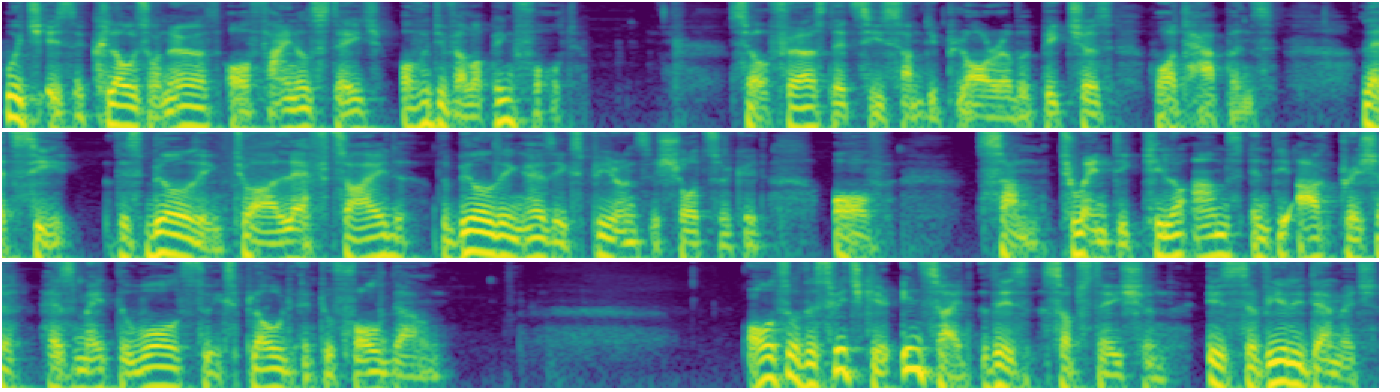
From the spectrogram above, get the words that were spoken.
which is a close on earth or final stage of a developing fault. So first let's see some deplorable pictures. What happens? Let's see this building to our left side. The building has experienced a short circuit of some 20 kiloamps and the arc pressure has made the walls to explode and to fall down. Also the switchgear inside this substation is severely damaged.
